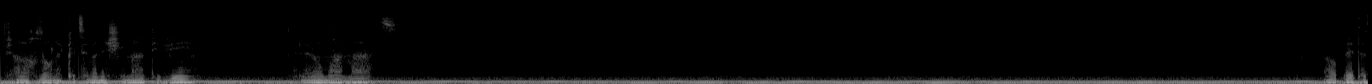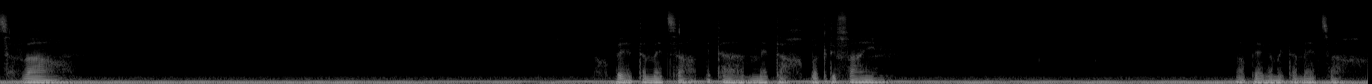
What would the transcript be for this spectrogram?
אפשר לחזור לקצב הנשימה הטבעי ללא מאמץ. נרפה את הצוואר. נרפה את המצח, את המתח בכתפיים. נרפה גם את המצח.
